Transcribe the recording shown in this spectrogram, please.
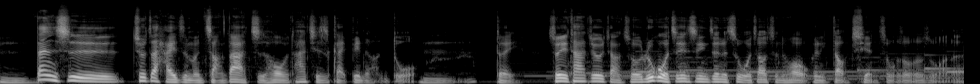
嗯但是就在孩子们长大之后，他其实改变了很多。嗯，对，所以他就讲说，如果这件事情真的是我造成的话，我跟你道歉，什么什么什么的。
